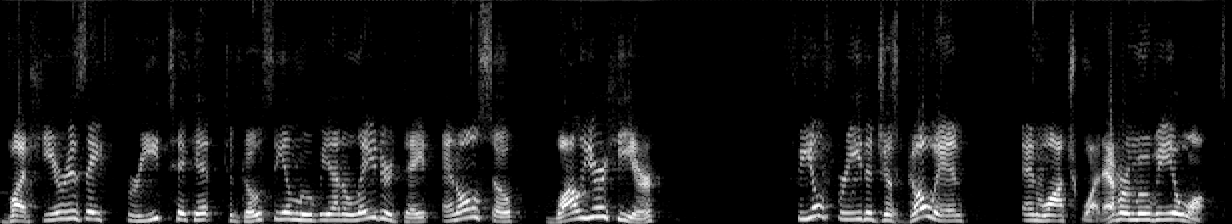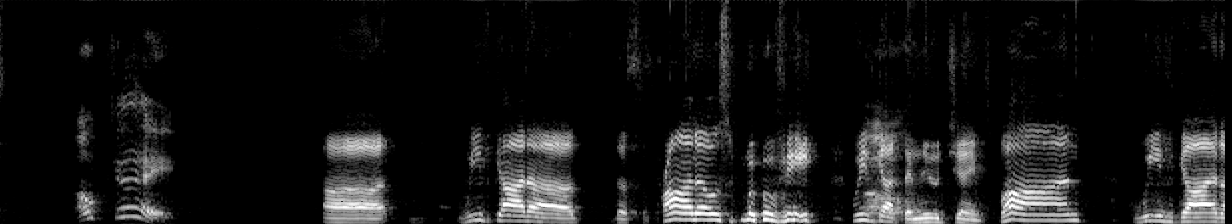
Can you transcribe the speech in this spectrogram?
but here is a free ticket to go see a movie at a later date. And also, while you're here, feel free to just go in and watch whatever movie you want. Okay. Uh, we've got uh, the Sopranos movie. We've Oh. got the new James Bond. We've got uh,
